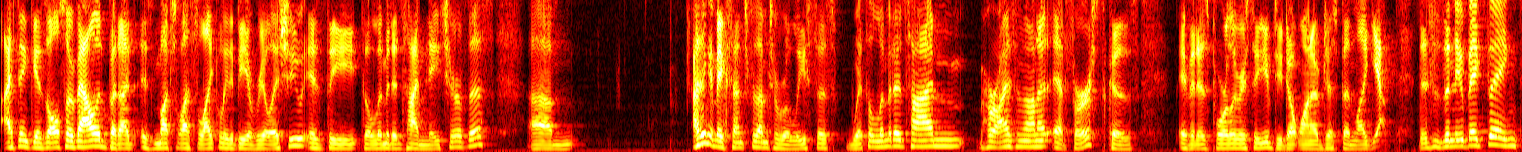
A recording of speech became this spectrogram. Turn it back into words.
i think is also valid but is much less likely to be a real issue is the the limited time nature of this. Um, I think it makes sense for them to release this with a limited time horizon on it at first, because if it is poorly received, you don't want to have just been like, yeah, this is the new big thing.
